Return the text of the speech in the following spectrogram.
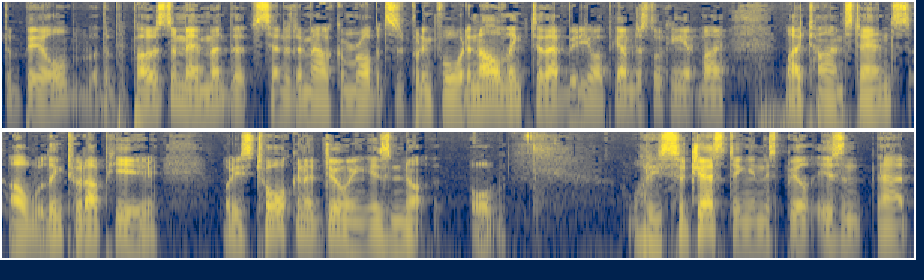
the bill, the proposed amendment that Senator Malcolm Roberts is putting forward, and I'll link to that video up here. I'm just looking at my my timestamps. I'll link to it up here. What he's talking or doing is not, or what he's suggesting in this bill isn't that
